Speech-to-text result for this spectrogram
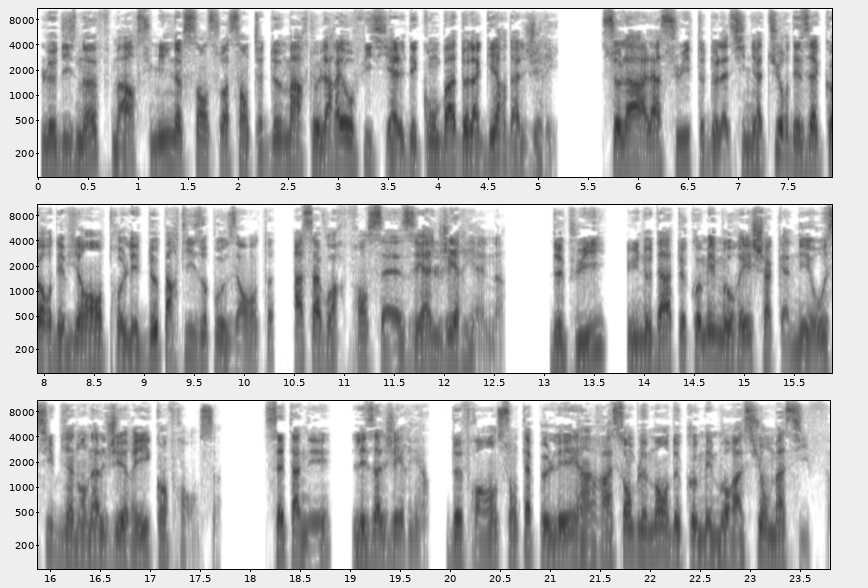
Le 19 mars 1962 marque l'arrêt officiel des combats de la guerre d'Algérie. Cela à la suite de la signature des accords déviants entre les deux parties opposantes, à savoir françaises et algériennes. Depuis, une date commémorée chaque année aussi bien en Algérie qu'en France. Cette année, les Algériens de France ont appelé à un rassemblement de commémoration massif.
